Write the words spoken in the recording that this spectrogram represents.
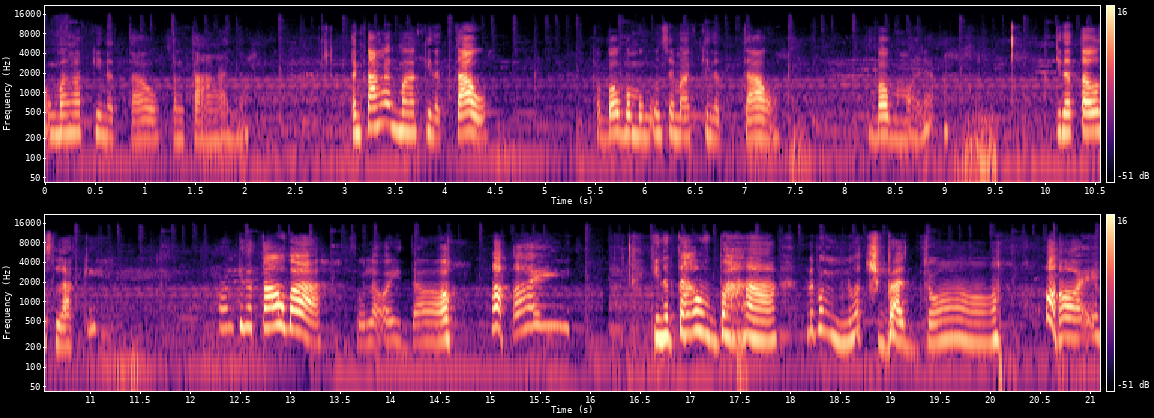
og mga kinataw tangtangan tangtangag mga kinataw kabaw ba mag unsay mga kinataw? Kabaw ba mo na? Kinataw laki? Ang kinataw ba? Sula oy daw. Ay! Kinataw ba? Ano bang notch ba do ay!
